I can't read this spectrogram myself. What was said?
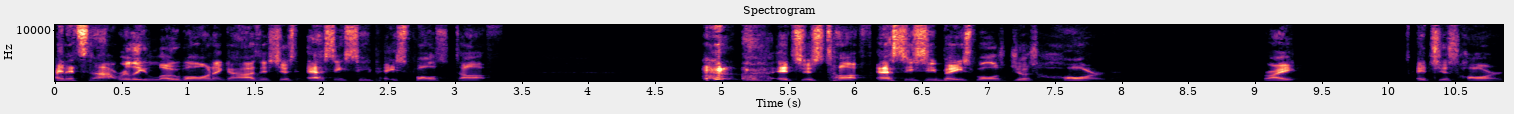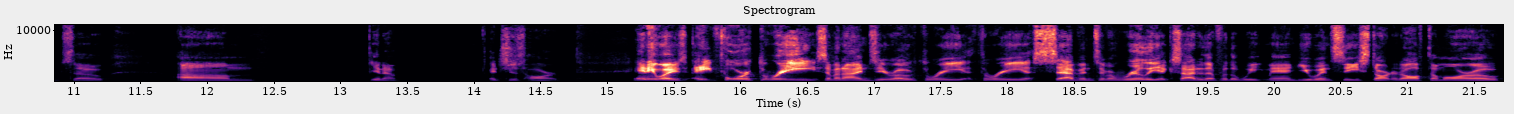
and it's not really lowballing it, guys. It's just SEC baseball's tough. it's just tough. SEC baseball is just hard, right? It's just hard. So, um, you know, it's just hard. Anyways, 843 790 3377. I'm really excited though for the week, man. UNC started off tomorrow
